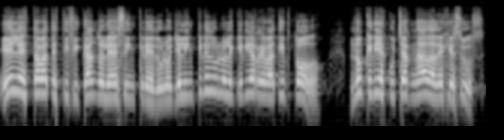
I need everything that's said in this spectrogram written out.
Él estaba testificándole a ese incrédulo y el incrédulo le quería rebatir todo. No quería escuchar nada de Jesús.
